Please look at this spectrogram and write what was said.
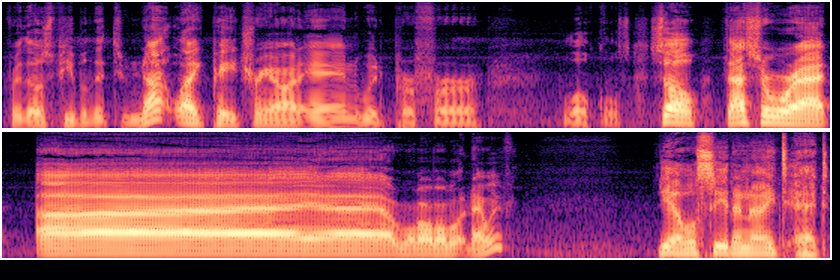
for those people that do not like Patreon and would prefer locals. So that's where we're at. Uh, Nightwave? Yeah, we'll see you tonight at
